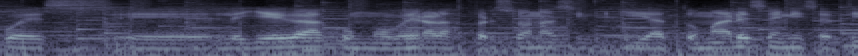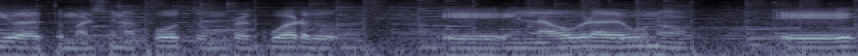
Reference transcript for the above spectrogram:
pues eh, le llega a conmover a las personas y, a tomar esa iniciativa de tomarse una foto, un recuerdo eh, en la obra de uno es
